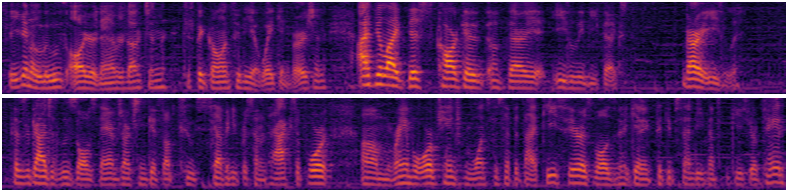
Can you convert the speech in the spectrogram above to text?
so you're gonna lose all your damage reduction just to go into the awakened version. I feel like this card could very easily be fixed very easily. Because this guy just loses all his damage reduction, gives up to 70% attack support, um, Rainbow Orb change from one specific type key sphere, as well as getting 50% defense from key sphere obtained.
